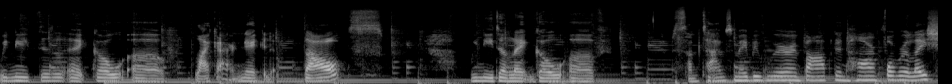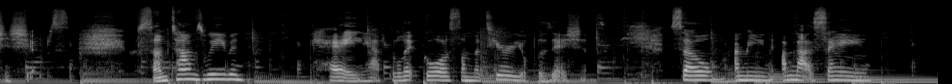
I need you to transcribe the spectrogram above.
we need to let go of like our negative thoughts, we need to let go of sometimes maybe we're involved in harmful relationships. Sometimes we even, hey, have to let go of some material possessions. So, I mean, I'm not saying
